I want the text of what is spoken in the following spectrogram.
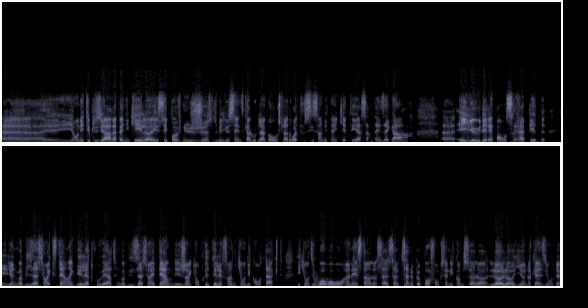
euh, on était plusieurs à paniquer là, et c'est pas venu juste du milieu syndical ou de la gauche. La droite aussi s'en est inquiétée à certains égards. Et il y a eu des réponses rapides il y a une mobilisation externe avec des lettres ouvertes, une mobilisation interne, des gens qui ont pris le téléphone, qui ont des contacts et qui ont dit Wow, wow, wow, un instant, ça, ne peut pas fonctionner comme ça. Là. là, il y a une occasion de.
